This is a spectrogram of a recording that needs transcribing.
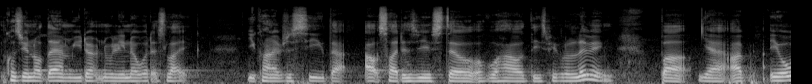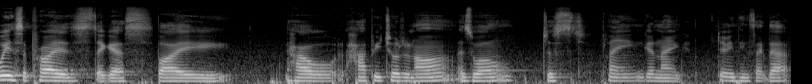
because you're not them you don't really know what it's like you kind of just see that outsider's view still of how these people are living but yeah I, you're always surprised i guess by how happy children are as well just playing and like doing things like that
